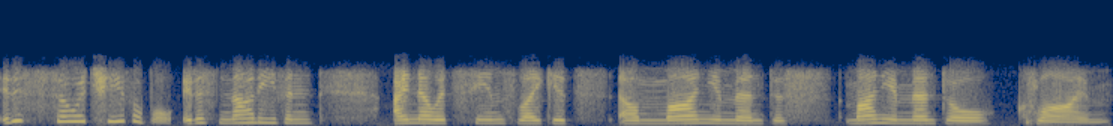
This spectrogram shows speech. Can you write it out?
It is so achievable. It is not even I know it seems like it's a monumentous monumental climb.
